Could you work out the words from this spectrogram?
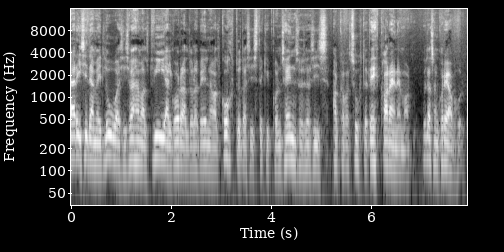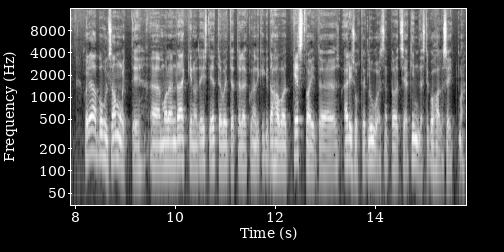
ärisidemeid luua, siis vähemalt viiel korral tuleb eelnevalt kohtuda, siis tekib konsensus ja siis hakkavad suhted ehk arenema. kuidas on Korea puhul? Korea puhul samuti, äh, ma olen rääkinud Eesti ettevõtjatele, et kui nad ikkagi tahavad kestvaid äh, ärisuhteid luua, siis nad peavad siia kindlasti kohale sõitma.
